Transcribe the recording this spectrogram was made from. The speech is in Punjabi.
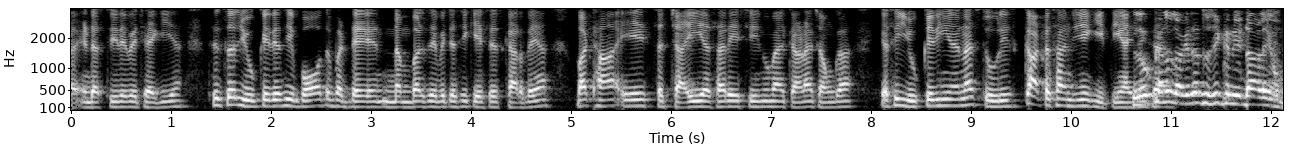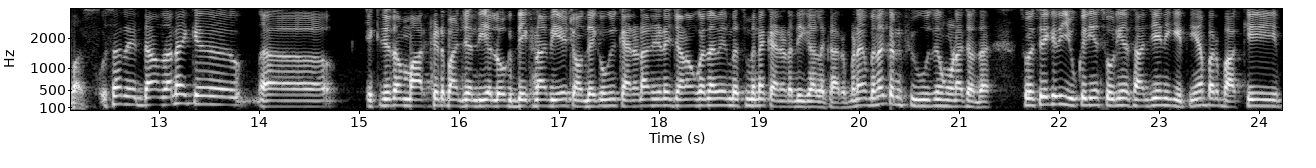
ਇੰਡਸਟਰੀ ਦੇ ਵਿੱਚ ਹੈਗੀ ਆ। ਤੇ ਸਰ ਯੂਕੇ ਦੇ ਅਸੀਂ ਬਹੁਤ ਵੱਡੇ ਨੰਬਰਸ ਦੇ ਵਿੱਚ ਅਸੀਂ ਕੇਸਿਸ ਕਰਦੇ ਆ। ਬਟ ਹਾਂ ਇਹ ਸੱਚਾਈ ਹੈ ਸਰ ਇਸ ਚੀਜ਼ ਨੂੰ ਮੈਂ ਕਹਿਣਾ ਚਾਹੂੰਗਾ ਕਿ ਅਸੀਂ ਯੂਕੇ ਦੀਆਂ ਨਾ ਸਟੋਰੀਜ਼ ਘੱਟ ਸਾਂਝੀਆਂ ਕੀਤੀਆਂ ਲੋਕਾਂ ਨੂੰ ਲੱਗਦਾ ਤੁਸੀਂ ਕੈਨੇਡਾ ਵਾਲੇ ਹੋ ਬਸ। ਸਰ ਇਦਾਂ ਹੁੰਦਾ ਨਾ ਇੱਕ ਇੱਕ ਜਦੋਂ ਮਾਰਕੀਟ ਬਣ ਜਾਂਦੀ ਹੈ ਲੋਕ ਦੇਖਣਾ ਵੀ ਇਹ ਚਾਹੁੰਦੇ ਕਿਉਂਕਿ ਕੈਨੇਡਾ ਜਿਹੜੇ ਜਾਣਾ ਉਹ ਕਹਿੰਦਾ ਵੀ ਬਸ ਮੈਂ ਕੈਨੇਡਾ ਦੀ ਗੱਲ ਕਰ ਬਣਾ ਬੰਦਾ ਕਨਫਿਊਜ਼ ਹੋਣਾ ਚਾਹੁੰਦਾ ਸੋ ਇਸ ਲਈ ਕਿ ਯੂਕੇ ਦੀਆਂ ਸਟੋਰੀਆਂ ਸਾਂਝੀਆਂ ਨਹੀਂ ਕੀਤੀਆਂ ਪਰ ਬਾਕੀ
